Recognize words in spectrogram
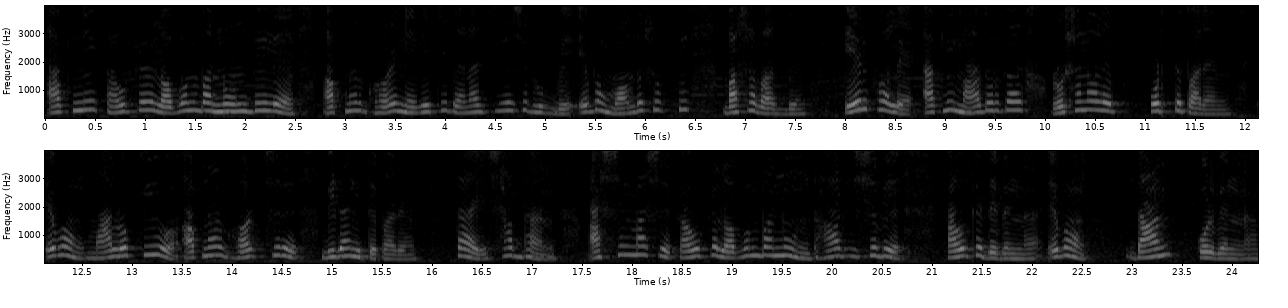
আপনি কাউকে লবণ বা নুন দিলে আপনার ঘরে নেগেটিভ এনার্জি এসে ঢুকবে এবং মন্দ শক্তি বাসা বাঁধবে। এর ফলে আপনি মা দুর্গার রোশানলে পড়তে পারেন এবং মা লক্ষ্মীও আপনার ঘর ছেড়ে বিদায় নিতে পারে। তাই সাবধান, আশ্বিন মাসে কাউকে লবণ বা নুন ধার হিসেবে কাউকে দেবেন না এবং দান করবেন না।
